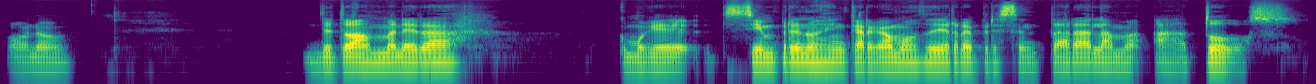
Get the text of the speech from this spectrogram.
¿o no? De todas maneras, como que siempre nos encargamos de representar a, todos,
